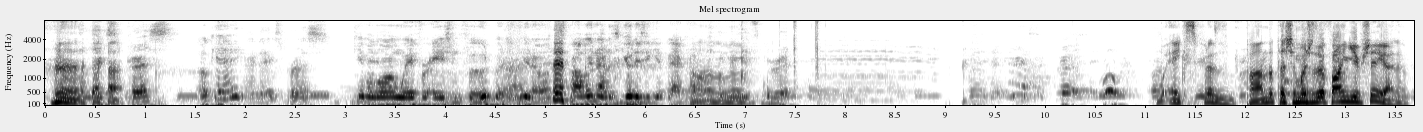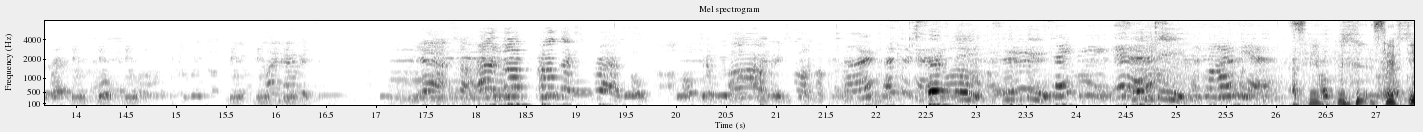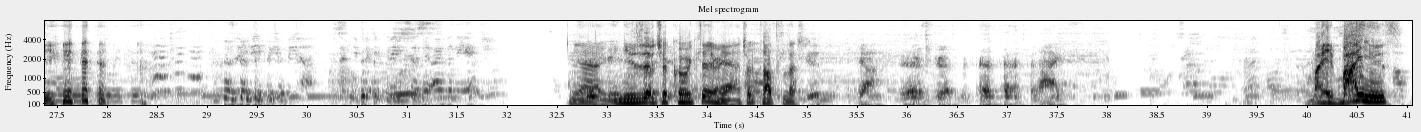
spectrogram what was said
Panda Express. Okay. Panda Express. Came a long way for Asian food, but you know, it's probably not as good as you get back home. Bu Express panda taşımacılığı falan gibi bir şey galiba. Safety, safety, ya İngilizleri çok komik değil mi ya? Çok tatlılar. My bias.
